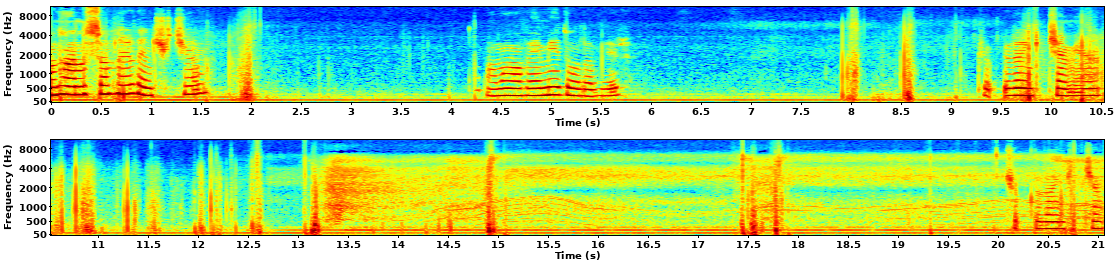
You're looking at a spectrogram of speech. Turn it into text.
bunu alırsam nereden çıkacağım? Ama AVM de olabilir. Köprüden gideceğim ya. Köprüden gideceğim.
